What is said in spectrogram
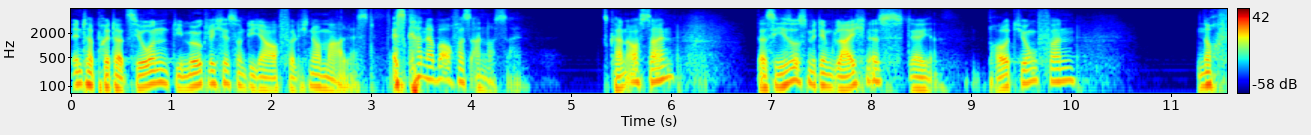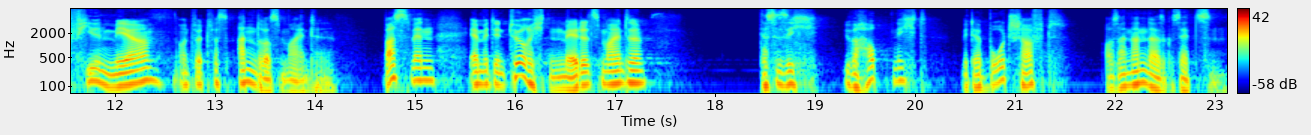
Interpretation, die möglich ist und die ja auch völlig normal ist. Es kann aber auch was anderes sein. Es kann auch sein, dass Jesus mit dem Gleichnis der Brautjungfern noch viel mehr und etwas anderes meinte. Was, wenn er mit den törichten Mädels meinte, dass sie sich überhaupt nicht mit der Botschaft auseinandersetzen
